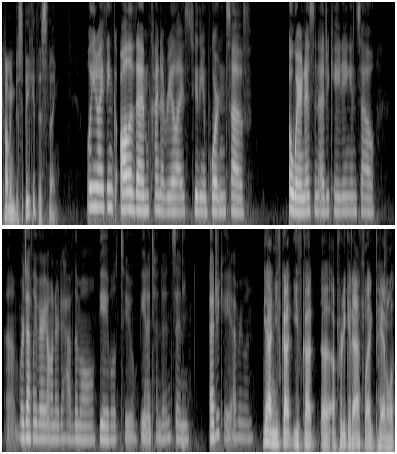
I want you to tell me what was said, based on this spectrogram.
coming to speak at this thing. Well, you know, I think all of them kind of realize too the importance of awareness and educating, and so um, we're definitely very honored to have them all be able to be in attendance and educate everyone. Yeah, and you've got you've got uh, a pretty good athletic panel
